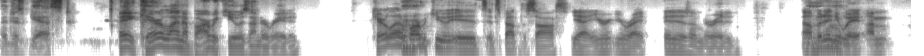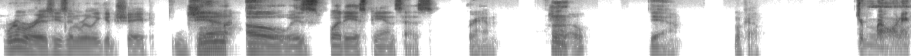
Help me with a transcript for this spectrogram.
I just guessed. hey, Carolina barbecue is underrated. Carolina Mhm. barbecue is it's about the sauce. Yeah, you're you're right. It is underrated. Uh, But Mhm. anyway, I'm rumor is he's in really good shape. Jim Yeah. O is what ESPN says for him. Hmm. Jimmo. Yeah. Okay. Jamone.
